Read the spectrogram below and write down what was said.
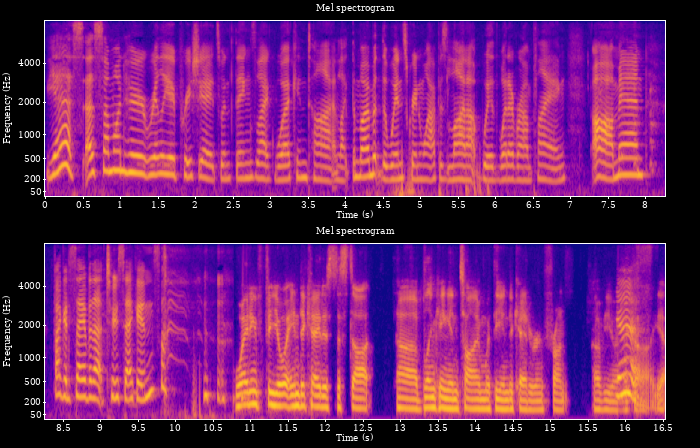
Yes, as someone who really appreciates when things like work in time, like the moment the windscreen wipers line up with whatever I'm playing. Oh man, if I could savor that two seconds. waiting for your indicators to start uh, blinking in time with the indicator in front of you Yes. Yeah,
